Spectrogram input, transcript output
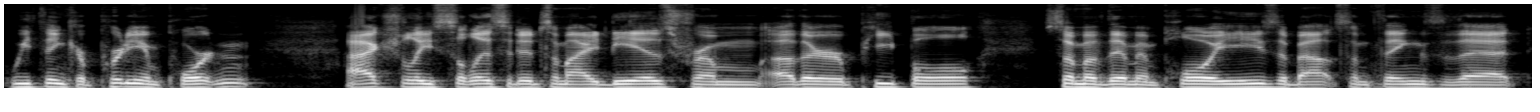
we think are pretty important. I actually solicited some ideas from other people, some of them employees, about some things that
